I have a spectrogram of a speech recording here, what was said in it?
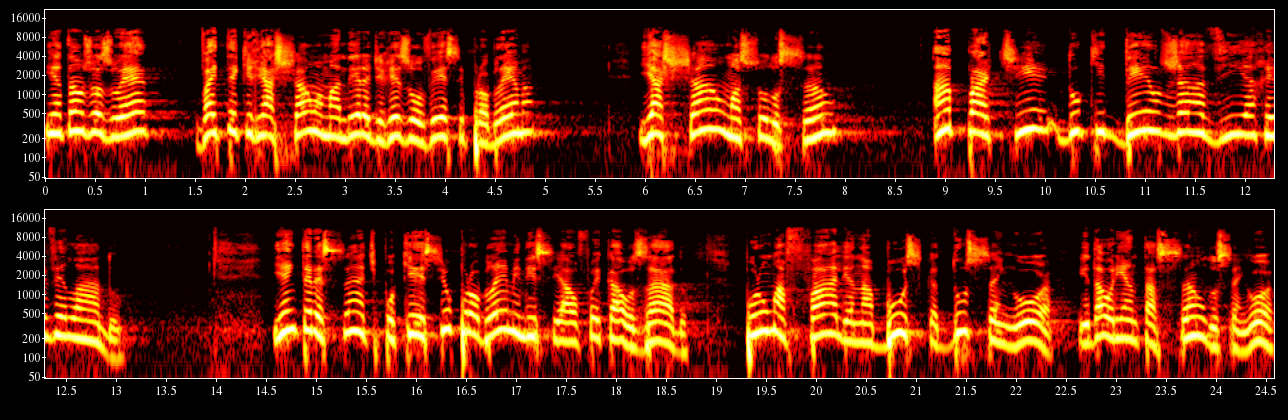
E então Josué vai ter que achar uma maneira de resolver esse problema e achar uma solução a partir do que Deus já havia revelado. E é interessante porque se o problema inicial foi causado por uma falha na busca do Senhor e da orientação do Senhor,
